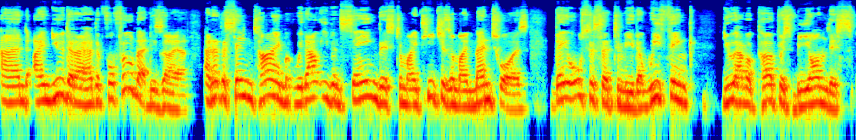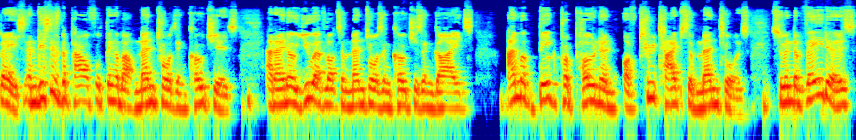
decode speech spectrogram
and I knew that I had to fulfill that desire. And at the same time, without even saying this to my teachers and my mentors, they also said to me that we think you have a purpose beyond this space. And this is the powerful thing about mentors and coaches. And I know you have lots of mentors and coaches and guides. I'm a big proponent of two types of mentors. So in the Vedas,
